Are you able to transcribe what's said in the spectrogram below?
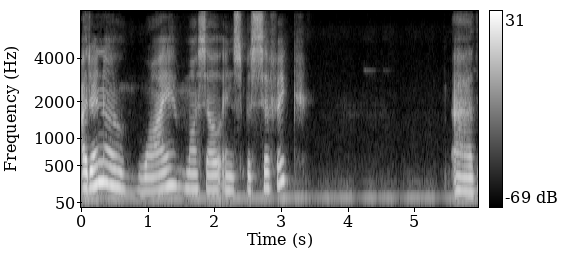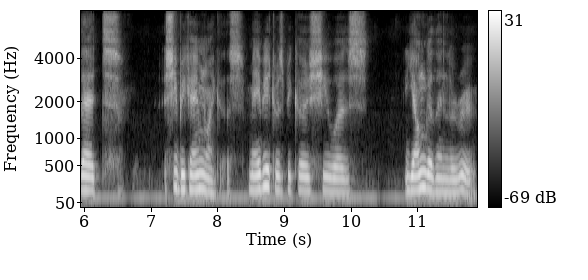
I don't know why Marcel in specific uh, that she became like this. Maybe it was because she was younger than Le Roux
